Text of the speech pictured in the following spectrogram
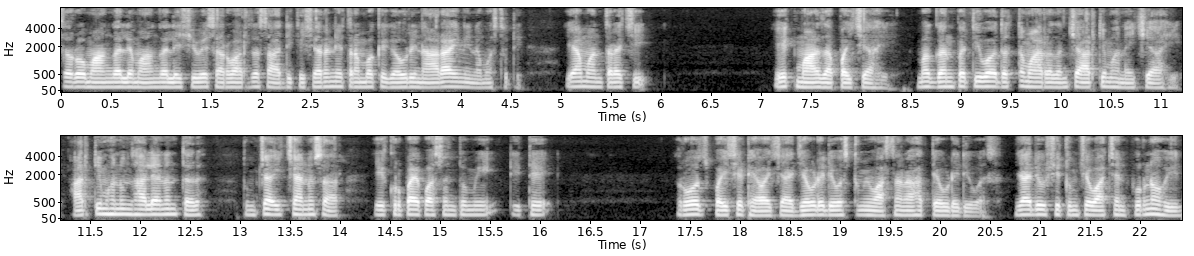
सर्व मांगल्य मांगल्य शिवे सर्वार्थ साधिके शरण्य त्र्यंबके गौरी नारायणी नमस्तुते. या मंत्राची एक माळ जपायची आहे. मग गणपती व दत्त महाराजांची आरती म्हणायची आहे. आरती म्हणून झाल्यानंतर तुमच्या इच्छानुसार एक रुपयापासून तुम्ही तिथे रोज पैसे ठेवायचे आहे. जेवढे दिवस तुम्ही वाचणार आहात तेवढे दिवस. ज्या दिवशी तुमचे वाचन पूर्ण होईल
